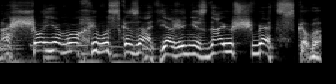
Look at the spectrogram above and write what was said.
А что я мог ему сказать? Я же не знаю шведского.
